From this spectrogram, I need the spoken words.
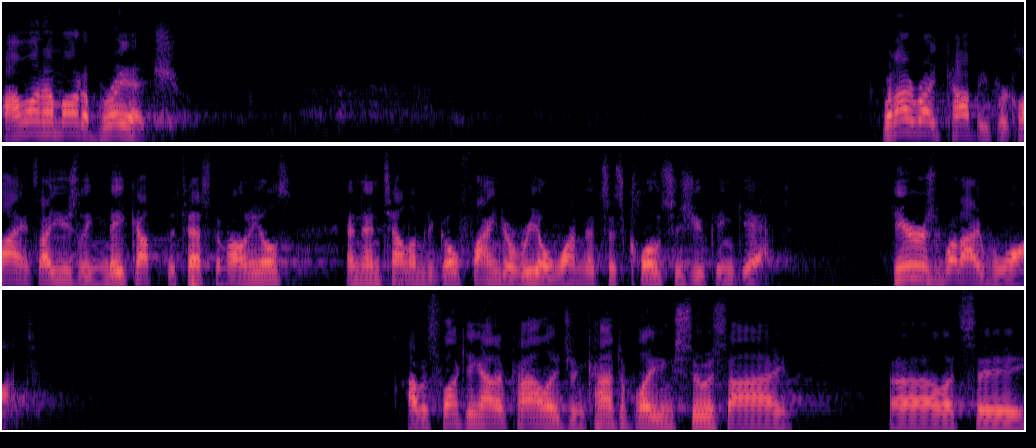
I want them on a bridge. When I write copy for clients, I usually make up the testimonials and then tell them to go find a real one that's as close as you can get. Here's what I want. I was flunking out of college and contemplating suicide. Uh, let's see.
